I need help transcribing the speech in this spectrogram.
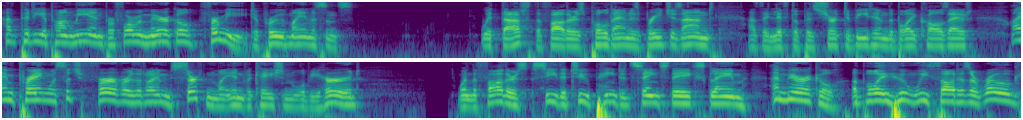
have pity upon me and perform a miracle for me to prove my innocence. With that, the fathers pull down his breeches, and, as they lift up his shirt to beat him, the boy calls out, I am praying with such fervour that I am certain my invocation will be heard. When the fathers see the two painted saints, they exclaim, A miracle! A boy whom we thought as a rogue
